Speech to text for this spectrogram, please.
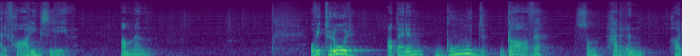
erfaringsliv. Amen. Og vi tror at det er en god gave som Herren har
